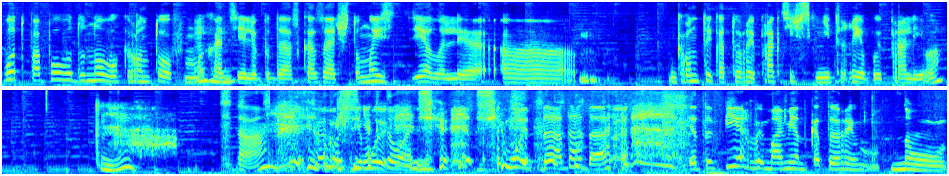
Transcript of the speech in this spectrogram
Вот по поводу новых грунтов мы угу. хотели бы да, сказать, что мы сделали э, грунты, которые практически не требуют пролива. Угу. Да. Очень зимой, актуально. Зимой, да, да, да. Это первый момент, который, ну,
